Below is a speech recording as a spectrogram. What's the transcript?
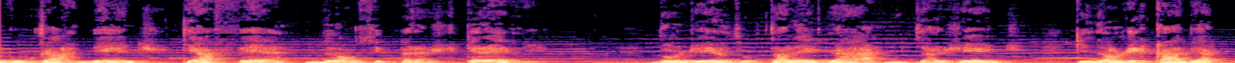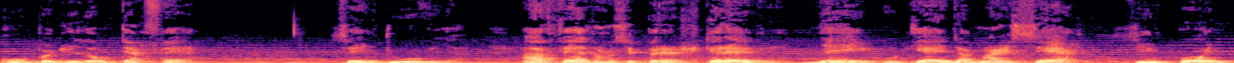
vulgarmente que a fé não se prescreve, donde resulta alegar muita gente que não lhe cabe a culpa de não ter fé. Sem dúvida, a fé não se prescreve, nem o que é ainda mais certo, se impõe.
